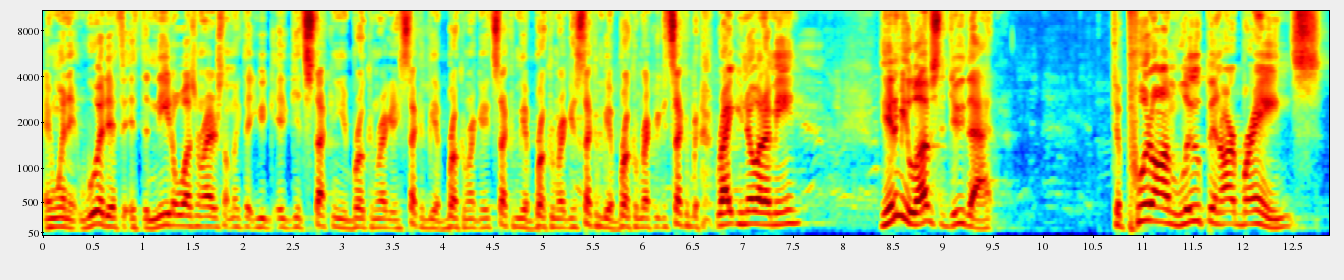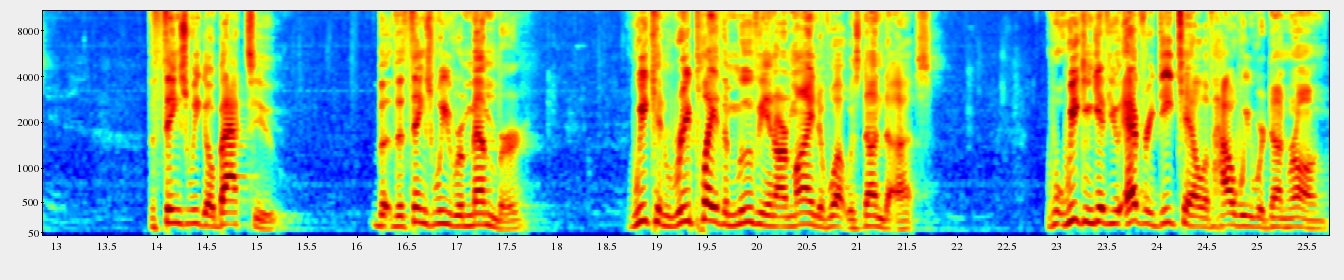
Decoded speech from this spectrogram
and when it would, if, if the needle wasn't right or something like that, you it get stuck in your broken record. It's stuck in be a broken record. It's stuck in be a broken record. It's stuck in be a broken record. It's stuck in be, right? You know what I mean? The enemy loves to do that, to put on loop in our brains the things we go back to, the, the things we remember. We can replay the movie in our mind of what was done to us. We can give you every detail of how we were done wrong.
